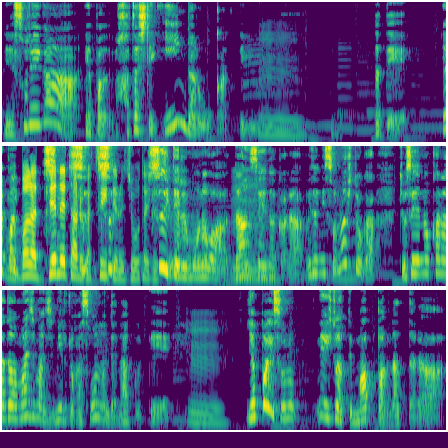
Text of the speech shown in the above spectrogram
で、それが、やっぱ、果たしていいんだろうかっていう。うんだって、やっまあぱり、まだジェネタルがついてる状態ですよ。ついてるものは男性だから、別にその人が女性の体をまじまじ見るとかそうなんじゃなくて、うん。やっぱりその、ね、人だってマッパになったら、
